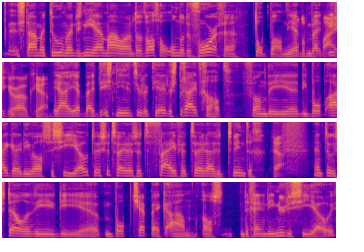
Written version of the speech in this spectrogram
sta maar toe, maar dat is niet helemaal, want dat was al onder de vorige topman. Je hebt bij Disney, ook, ja. Ja, je hebt bij Disney natuurlijk die hele strijd gehad van die, die Bob Iger, die was de CEO tussen 2005 en 2020. Ja. En toen stelde die, die uh, Bob Chapek aan als degene die nu de CEO is.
